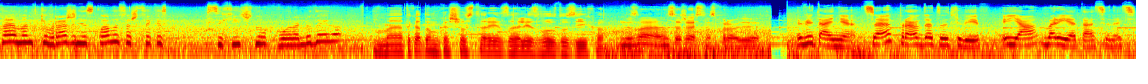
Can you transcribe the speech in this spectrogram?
знаю, в мене таке враження склалося, що це якась психічно хвора людина. У мене така думка, що старий взагалі з глузду з'їхав. Не знаю, це жесть насправді. Вітання! Це Правда тут Львів. І я Марія Тацинець.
